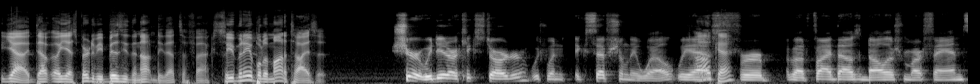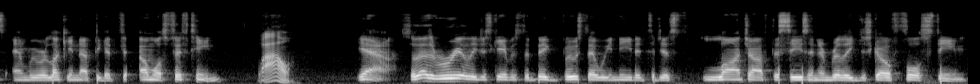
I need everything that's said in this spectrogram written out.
Yeah, def- oh, yeah, it's better to be busy than not be. That's a fact. So you've been able to monetize it. Sure, we did our Kickstarter, which went exceptionally well. We Oh, asked okay. for about five thousand dollars from our fans, and we were lucky enough to get fi- almost fifteen. Wow. Yeah, so that really just gave us the big boost that we needed to just launch off the season and really just go full steam.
